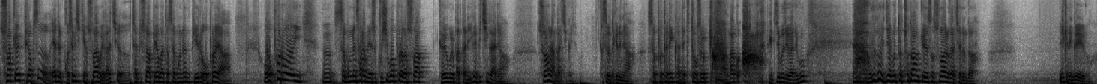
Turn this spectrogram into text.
수학 교육 필요 없어. 애들 고생시키는 수학을 왜 가르쳐? 어차피 수학 배워봤자 써먹는 비율이 5%야. 5%의 어, 써먹는 사람에 서 95%가 수학 교육을 받다니 이거 미친 거 아니야. 수학을 안 가르친 거죠. 그래서 어떻게 되냐. 스푸트니크한테 뒤통수를 빡 맞고 아! 이렇게 집어져가지고 야, 우리도 이제부터 초등학교에서 수학을 가르쳐야 된다. 이렇게 된 거예요.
